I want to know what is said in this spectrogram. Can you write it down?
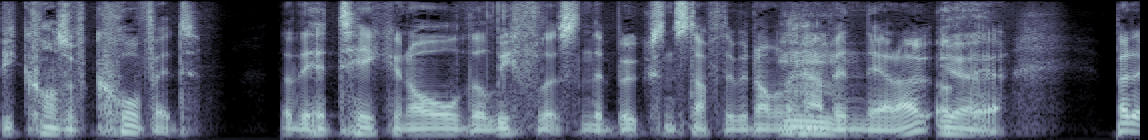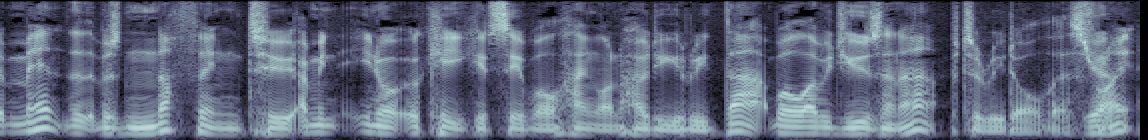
because of COVID that they had taken all the leaflets and the books and stuff they would normally have Mm. in there out of Yeah. there. But it meant that there was nothing to. I mean, you know, okay, you could say, well, hang on, how do you read that? Well, I would use an app to read all this, Yeah. right?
